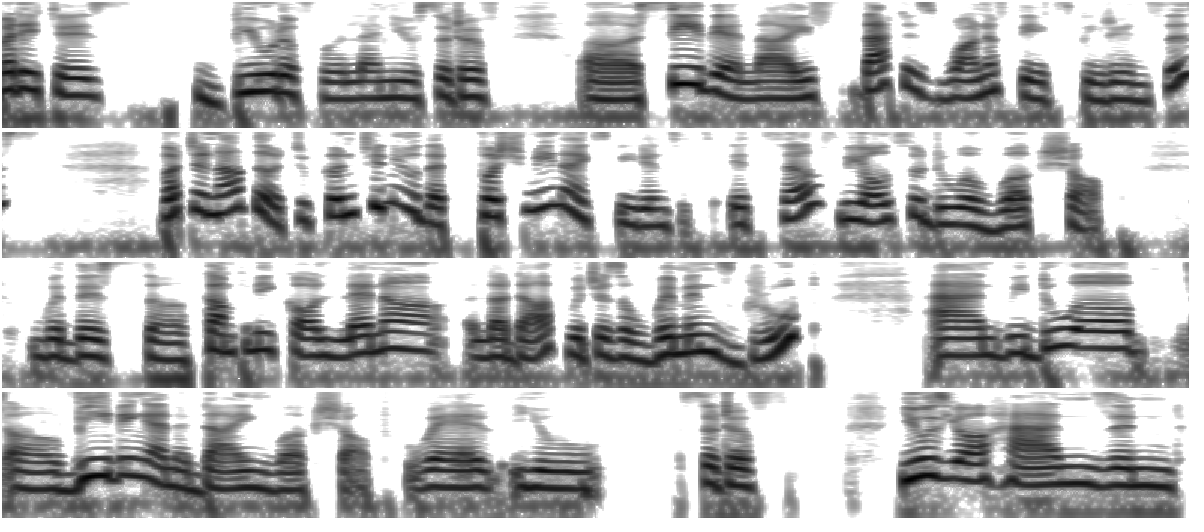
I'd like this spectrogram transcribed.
But it is beautiful and you sort of uh, see their life. That is one of the experiences. But another, to continue that Pashmina experience itself, we also do a workshop with this uh, company called Lena Ladakh, which is a women's group. And we do a, a weaving and a dyeing workshop where you sort of use your hands and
